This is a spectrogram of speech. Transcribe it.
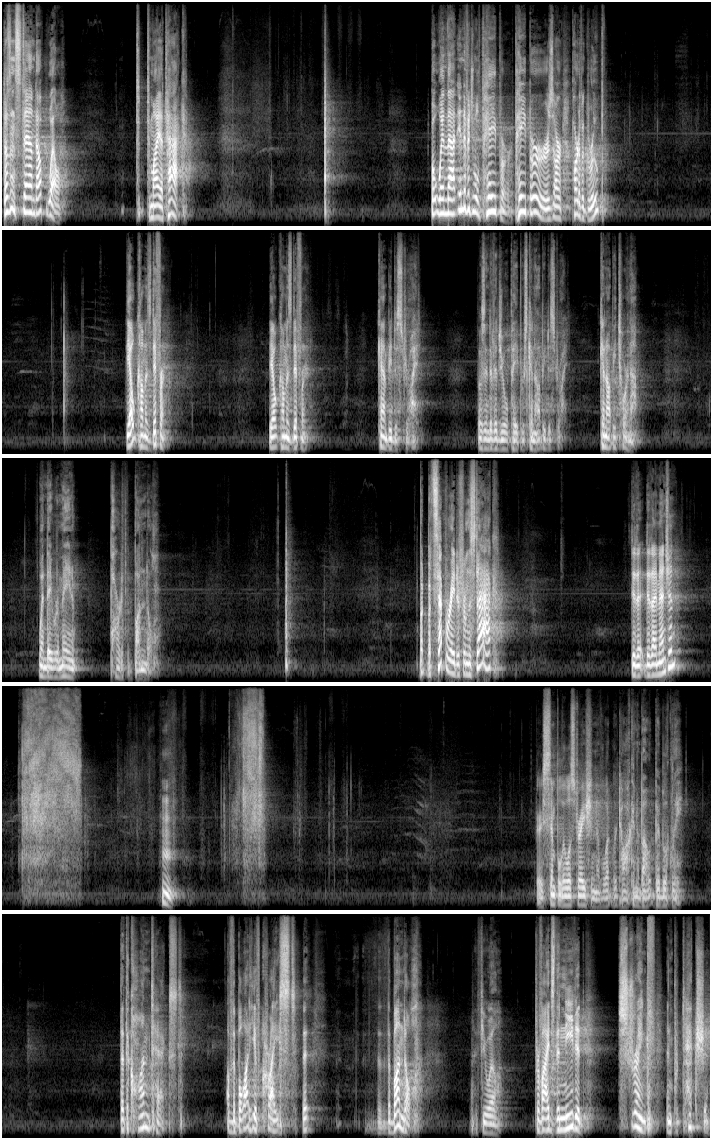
Doesn't stand up well to, to my attack. But when that individual paper, papers are part of a group, The outcome is different. The outcome is different. Can't be destroyed. Those individual papers cannot be destroyed, cannot be torn up when they remain part of the bundle. But, but separated from the stack, did I, did I mention? Very simple illustration of what we're talking about biblically. That the context of the body of Christ, the, the bundle, if you will, provides the needed strength and protection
